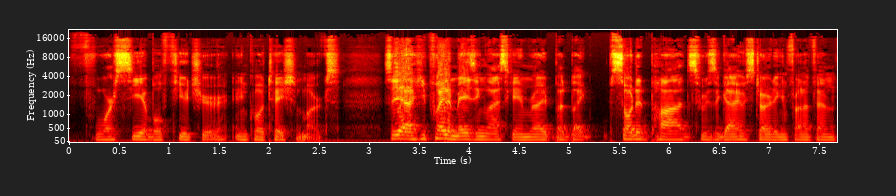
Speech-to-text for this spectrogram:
foreseeable future in quotation marks. So yeah, he played amazing last game, right? But like, so did Pods, who's the guy who's starting in front of him.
